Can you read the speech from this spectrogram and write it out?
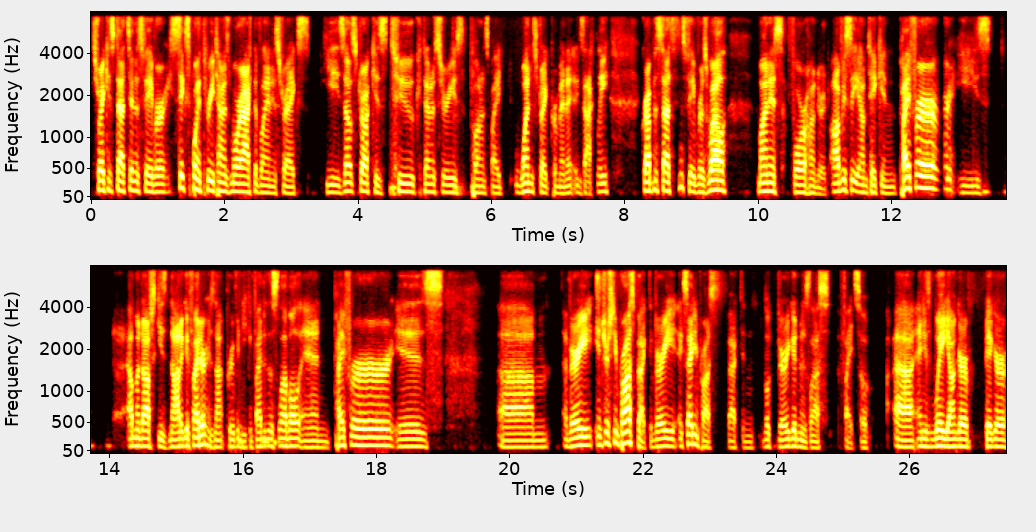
Striking stats in his favor, 6.3 times more active landing strikes, He's outstruck his two contender series opponents by one strike per minute exactly. Grappling stats in his favor as well, minus 400. Obviously, I'm taking Pyfer. He's Amedovski's not a good fighter. He's not proven he can fight at this level, and Pyfer is um, a very interesting prospect, a very exciting prospect, and looked very good in his last fight. So, uh, and he's way younger, bigger,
